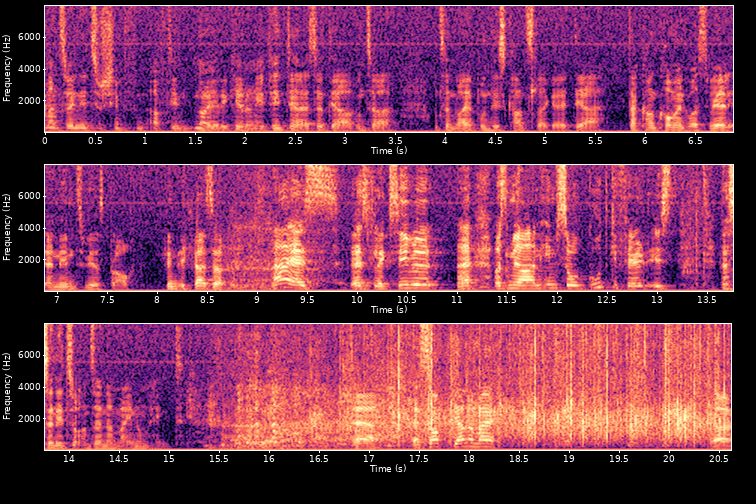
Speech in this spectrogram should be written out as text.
man, soll nicht so schimpfen auf die neue Regierung. Ich finde, also der, unser, unser neuer Bundeskanzler, gell, der, da kann kommen, was will, er nimmt es, wie er es braucht. Finde ich also. Nein, er ist, er ist flexibel. Ne? Was mir an ihm so gut gefällt, ist, dass er nicht so an seiner Meinung hängt. Also, ja, er sagt gerne mal. Ja,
